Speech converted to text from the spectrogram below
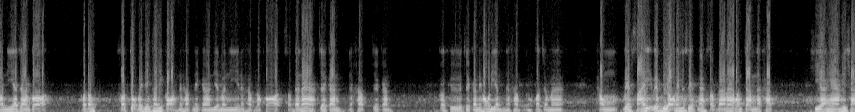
วันนี้อาจารย์ก็ ก็ต้องขอจบไว้เพียงเท่านี้ก่อนนะครับ ในการเรียนวันนี้นะครับ แล้วก็สัปดาห์หน้าเจอกันนะครับ เจอกัน ก็คือเจอกันในห้องเรียนนะครับแล้วก็จะมาทำเว็บไซต์เว็บเดียวให้มันเสร็จนะสัปดาห์หน้าวันจันทร์นะครับเคลียร์งานวิชา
